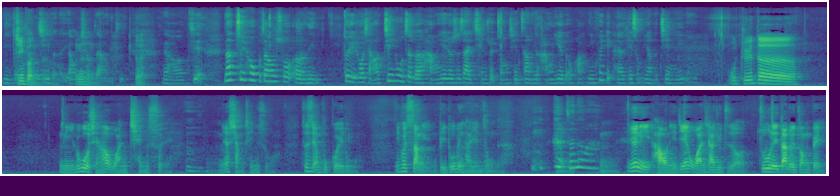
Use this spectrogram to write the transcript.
你的基本基本的要求，这样子，嗯、对，了解。那最后，不知道说，呃，你对于说想要进入这个行业，就是在潜水中心这样的一个行业的话，你会给他一些什么样的建议呢？我觉得，你如果想要玩潜水，嗯，你要想清楚，这是条不归路，你会上瘾，比毒品还严重的。嗯、真的吗？嗯，因为你好，你今天玩下去之后，租了一大堆装备，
